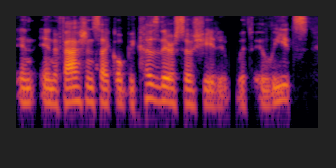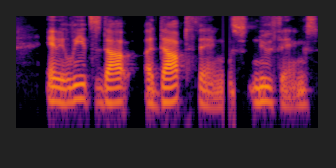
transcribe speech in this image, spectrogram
in, in a fashion cycle because they're associated with elites, and elites adopt, adopt things, new things,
